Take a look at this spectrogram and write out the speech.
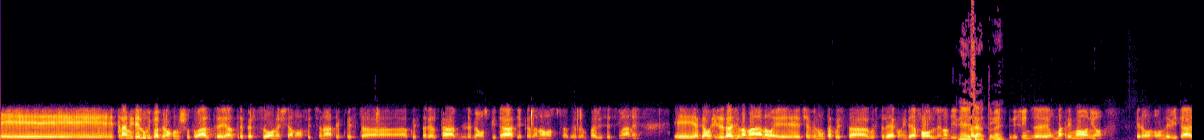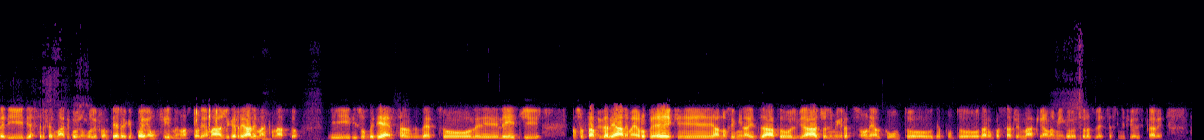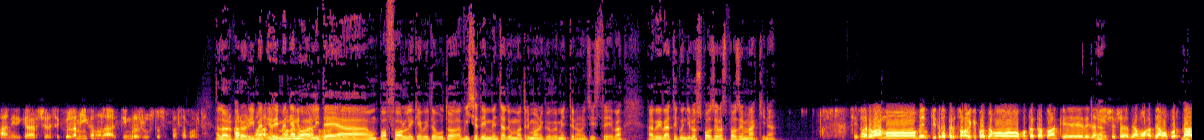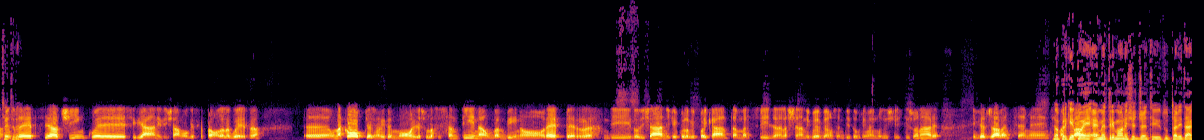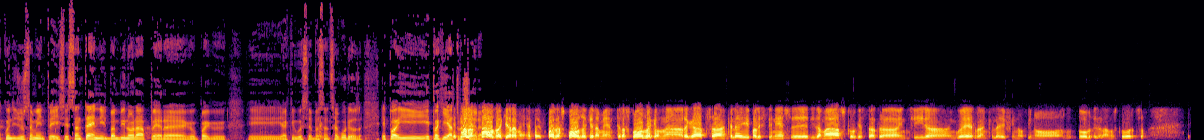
e tramite lui poi abbiamo conosciuto altre, altre persone, ci siamo affezionati a questa, a questa, realtà, li abbiamo ospitati a casa nostra per un paio di settimane e abbiamo deciso di dargli una mano e ci è venuta questa, questa idea, con un'idea folle, no? di, eh, esatto, eh. di fingere un matrimonio per onde evitare di, di, essere fermati poi lungo le frontiere, che poi è un film, è una storia magica e reale, ma anche un atto di disobbedienza verso le leggi non soltanto italiane ma europee che hanno criminalizzato il viaggio, l'immigrazione al punto che appunto dare un passaggio in macchina a un amico verso la Svezia significa rischiare anni di carcere se quell'amico non ha il timbro giusto sul passaporto. Allora, però riman- rimaniamo all'idea un po' folle che avete avuto. Vi siete inventati un matrimonio che ovviamente non esisteva. Avevate quindi lo sposo e la sposa in macchina? Noi eravamo 23 persone perché poi abbiamo contattato anche degli amici, cioè abbiamo, abbiamo portato 23. in Svezia 5 siriani diciamo, che scappavano dalla guerra, eh, una coppia di marito e moglie sulla sessantina, un bambino rapper di 12 anni che è quello che poi canta a Marsiglia nella scena di cui abbiamo sentito prima i musicisti suonare che viaggiava insieme, insieme No, perché poi ai matrimoni c'è gente di tutta l'età, quindi giustamente i sessantenni, il bambino rapper, eh, poi eh, anche questo è abbastanza curioso. E poi, e poi chi altro e poi c'era? La sposa, chiaramente, poi la sposa, chiaramente, la sposa che è una ragazza, anche lei palestinese di Damasco, che è stata in Siria in guerra, anche lei fino, fino ad ottobre dell'anno scorso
